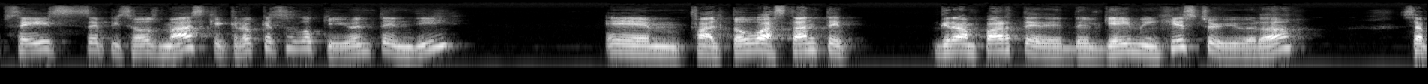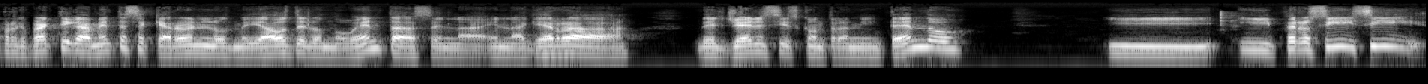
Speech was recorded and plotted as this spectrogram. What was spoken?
seis episodios más, que creo que eso es lo que yo entendí, eh, faltó bastante, gran parte de, del gaming history, ¿verdad? O sea, porque prácticamente se quedaron en los mediados de los noventas, en la, en la guerra del Genesis contra Nintendo. Y, y, pero sí, sí,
